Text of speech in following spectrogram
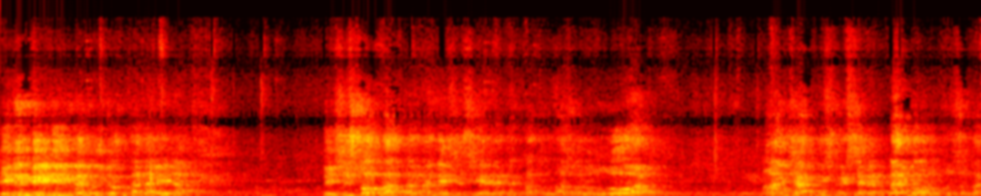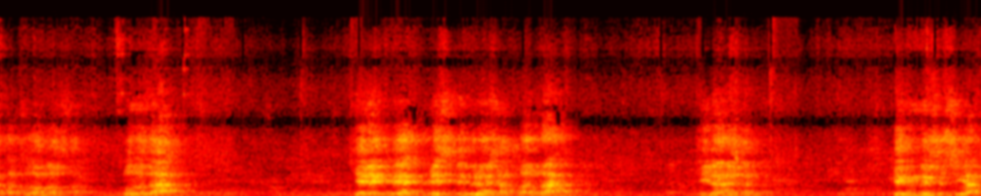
Benim bildiğim ve duyduğum kadarıyla meclis toplantılarına meclis üyelerinin katılma zorunluluğu vardır. Ancak müsbir sebepler doğrultusunda katılamazlar. Bunu da gerekli resmi müracaatlarla ilan ederler. Benim meclis üyem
